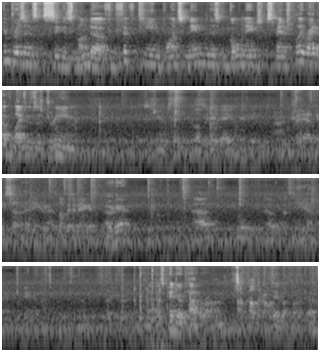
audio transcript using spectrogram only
imprisons Sigismundo for 15 points, named this Golden Age Spanish playwright of Life is a Dream. Did you say Lope de Vega, maybe? Yeah, I think so. I think you're right. Lope de Vega. Over here. Uh, look, no, that's yeah. Okay, never mind. No, it's Pedro Calderon. I'll call it De wrong. La Barca.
